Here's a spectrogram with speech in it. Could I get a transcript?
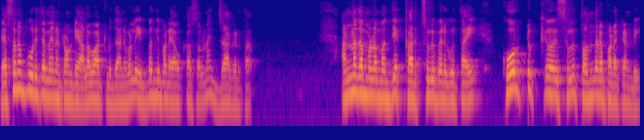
వ్యసనపూరితమైనటువంటి అలవాట్లు దానివల్ల ఇబ్బంది పడే అవకాశాలు ఉన్నాయి జాగ్రత్త. అన్నదమ్ముల మధ్య ఖర్చులు పెరుగుతాయి. కోర్టు కేసులు తొందరపడకండి.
